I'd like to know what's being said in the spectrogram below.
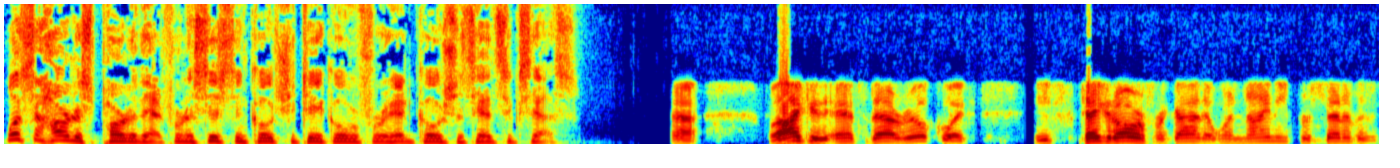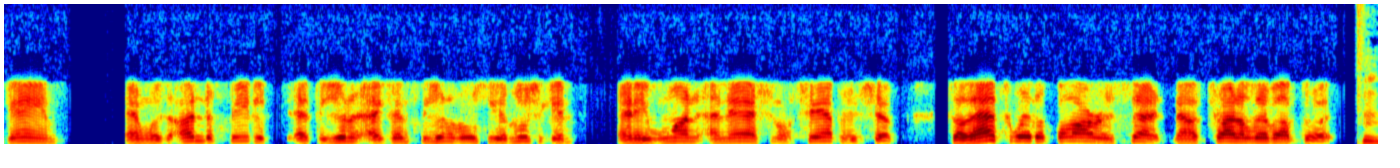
What's the hardest part of that for an assistant coach to take over for a head coach that's had success? Yeah. Well, I could answer that real quick. He's taken over for a guy that won 90% of his games and was undefeated at the against the University of Michigan, and he won a national championship. So that's where the bar is set. Now try to live up to it. Hmm.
